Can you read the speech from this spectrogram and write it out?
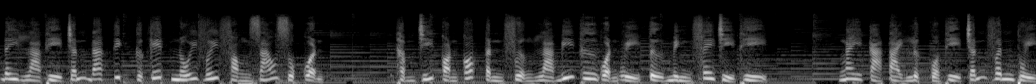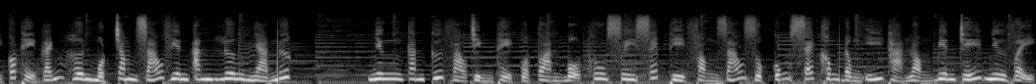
Đây là thị trấn đã tích cực kết nối với phòng giáo dục quận. Thậm chí còn có Tần Phượng là bí thư quận ủy tự mình phê chỉ thị. Ngay cả tài lực của thị trấn Vân Thủy có thể gánh hơn 100 giáo viên ăn lương nhà nước. Nhưng căn cứ vào chỉnh thể của toàn bộ khu suy xét thì phòng giáo dục cũng sẽ không đồng ý thả lỏng biên chế như vậy.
